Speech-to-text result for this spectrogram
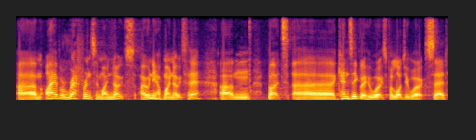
Um, I have a reference in my notes. I only have my notes here. Um, but uh, Ken Ziegler, who works for LogicWorks, said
